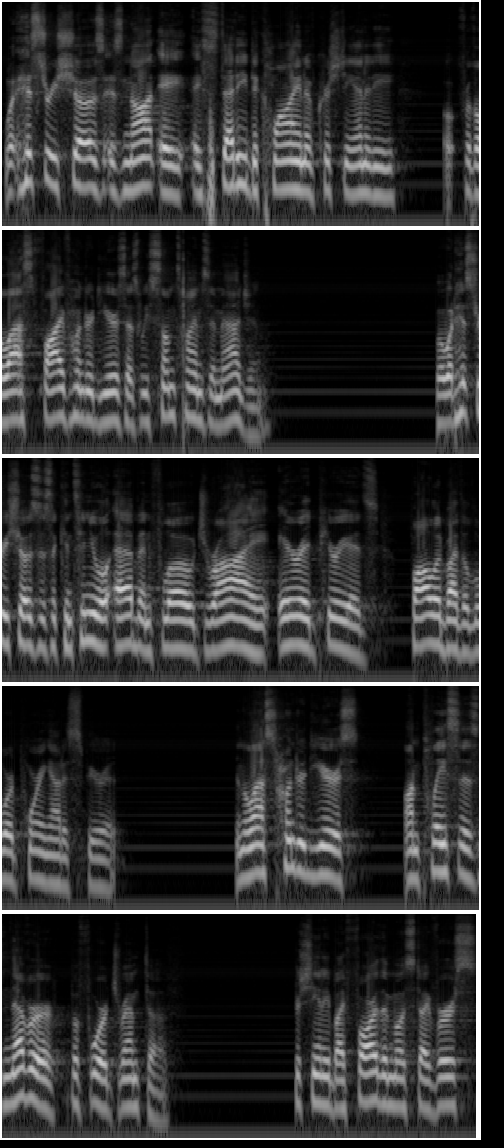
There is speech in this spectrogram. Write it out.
What history shows is not a, a steady decline of Christianity for the last 500 years as we sometimes imagine. But what history shows is a continual ebb and flow, dry, arid periods, followed by the Lord pouring out his Spirit. In the last hundred years, on places never before dreamt of. Christianity, by far the most diverse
